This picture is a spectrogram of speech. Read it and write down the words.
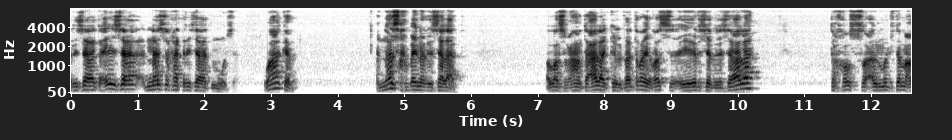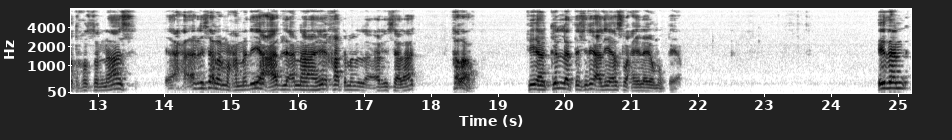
رسالة عيسى نسخت رسالة موسى. وهكذا. النسخ بين الرسالات. الله سبحانه وتعالى كل فترة يرسل رسالة تخص المجتمع وتخص الناس. الرسالة المحمدية عاد لأنها هي خاتم الرسالات. خلاص. فيها كل التشريع اللي يصلح إلى يوم القيامة. إذا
